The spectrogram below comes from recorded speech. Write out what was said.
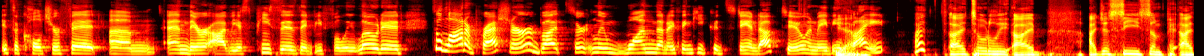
it's a culture fit, um, and there are obvious pieces. They'd be fully loaded. It's a lot of pressure, but certainly one that I think he could stand up to and maybe Yeah. invite. I I totally I I just see some I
